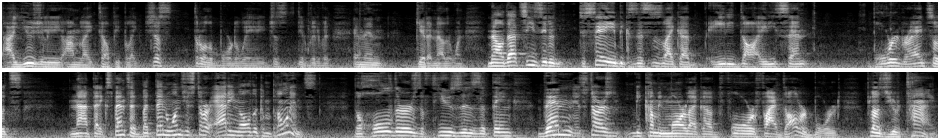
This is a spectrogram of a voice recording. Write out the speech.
I usually, I'm like, tell people like, just throw the board away, just get rid of it, and then get another one. Now, that's easy to, to say because this is like a 80, 80 cent board, right? So it's not that expensive. But then once you start adding all the components, the holders, the fuses, the thing, then it starts becoming more like a four or five dollar board plus your time.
